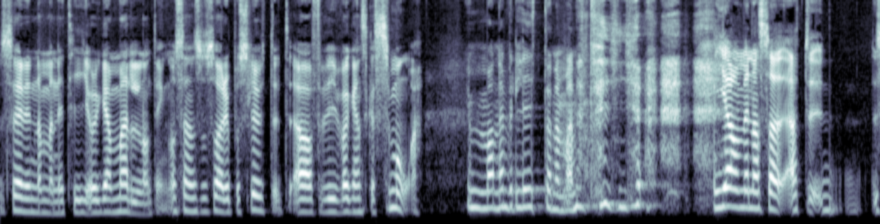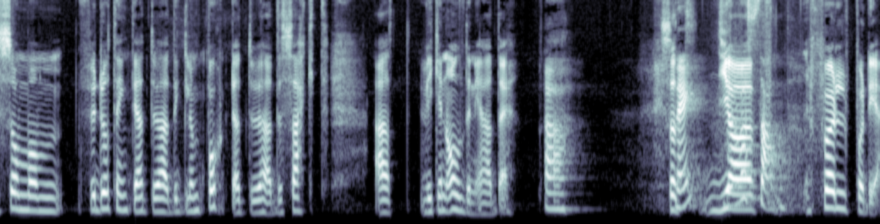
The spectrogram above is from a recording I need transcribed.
så är det när man är tio år gammal eller någonting. Och sen så sa du på slutet, ja för vi var ganska små. Man är väl liten när man är tio. Ja men alltså att, som om, för då tänkte jag att du hade glömt bort att du hade sagt att vilken ålder ni hade. Ja. Så Nej, jag föll på det.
